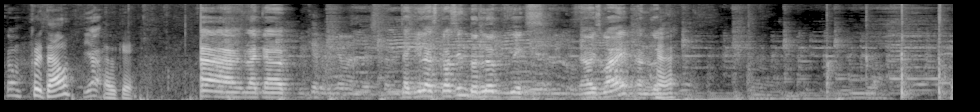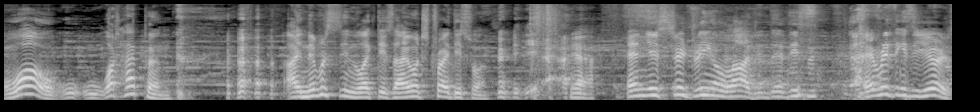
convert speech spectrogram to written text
Come. Put it down? Yeah. Okay. Uh, like a tequila's cousin, but look like now it's white and look. Wow, w- what happened? I never seen like this. I want to try this one. yeah. Yeah. And you still drink a lot. This everything is yours.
